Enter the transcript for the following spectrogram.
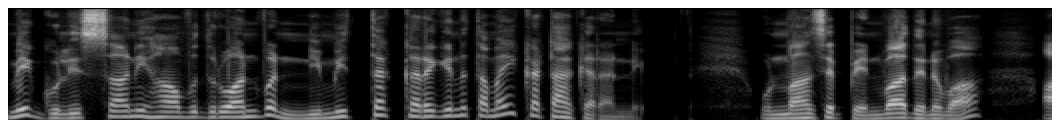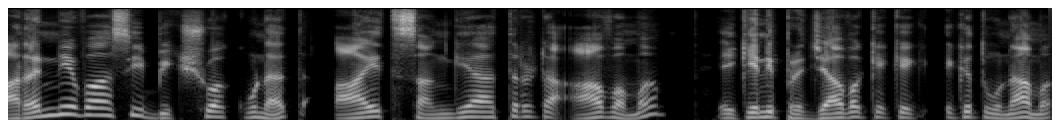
මේ ගුලිස්සානි හාමුදුරුවන්ව නිමිත්තක් කරගෙන තමයි කතා කරන්නේ. උන්වහන්සේ පෙන්වා දෙනවා අරණ්‍යවාසී භික්ෂුවක් වුණත් ආයෙත් සංඝයා අතරට ආවම ඒ කියන්නේ ප්‍රජාවක් එක්ක එකතු වුණාම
